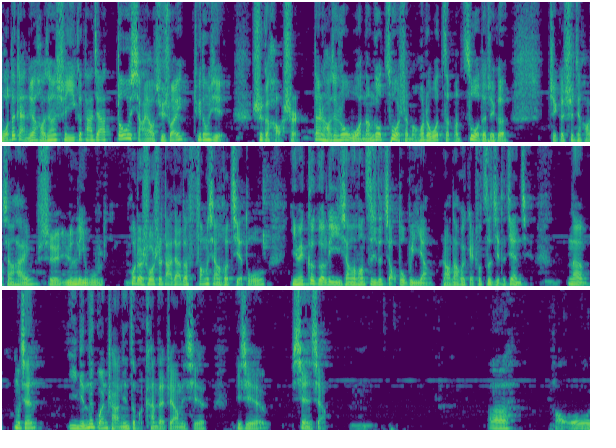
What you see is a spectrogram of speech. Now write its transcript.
我的感觉好像是一个大家都想要去说，哎，这个东西是个好事儿，但是好像说我能够做什么或者我怎么做的这个这个事情，好像还是云里雾里，或者说是大家的方向和解读，因为各个利益相关方自己的角度不一样，然后他会给出自己的见解。那目前以您的观察，您怎么看待这样的一些一些现象？呃，好，我我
